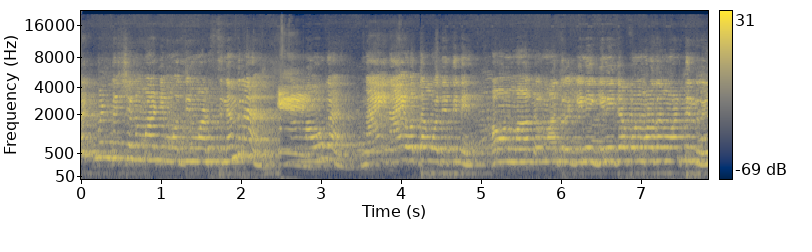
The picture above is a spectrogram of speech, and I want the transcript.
ರೆಕಮೆಂಡೇಶನ್ ಮಾಡಿ ಮದ್ವೆ ಮಾಡಿಸ್ತೀನಿ ಅಂದ್ರೆ ಅವ್ಗ ನಾಯಿ ನಾಯಿ ಓದ್ದಂಗ ಓದಿತೀನಿ ಅವನ ಮಗ ಮಾತ್ರ ಗಿನಿ ಗಿನಿ ಜಾಪನ್ ಮಾಡ್ದಂಗ ಮಾಡ್ತೀನಿ ರೀ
